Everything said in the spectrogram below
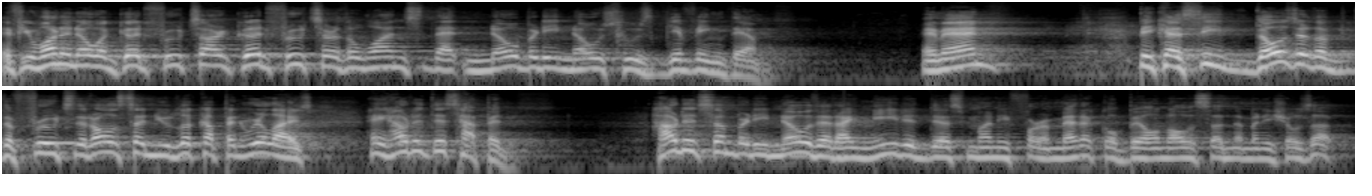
If you want to know what good fruits are, good fruits are the ones that nobody knows who's giving them. Amen? Because, see, those are the, the fruits that all of a sudden you look up and realize, hey, how did this happen? How did somebody know that I needed this money for a medical bill and all of a sudden the money shows up?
